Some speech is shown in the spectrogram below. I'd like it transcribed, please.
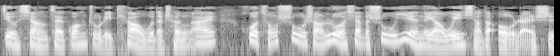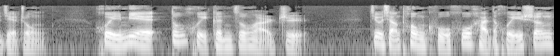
就像在光柱里跳舞的尘埃，或从树上落下的树叶那样微小的偶然世界中，毁灭都会跟踪而至，就像痛苦呼喊的回声，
